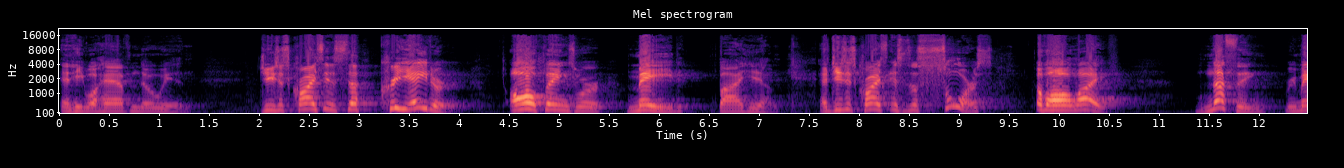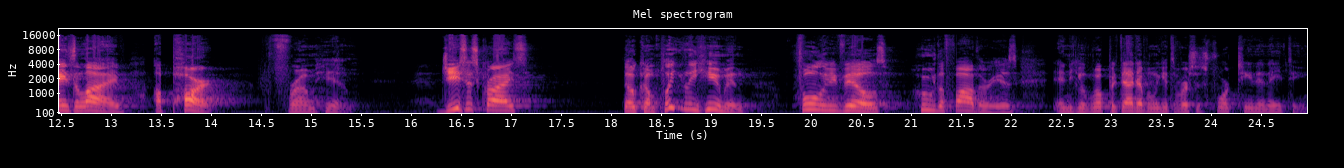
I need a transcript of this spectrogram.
and he will have no end. Jesus Christ is the creator, all things were made by him. And Jesus Christ is the source of all life. Nothing remains alive apart from him. Jesus Christ, though completely human, fully reveals who the Father is. And you can, we'll pick that up when we get to verses 14 and 18.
